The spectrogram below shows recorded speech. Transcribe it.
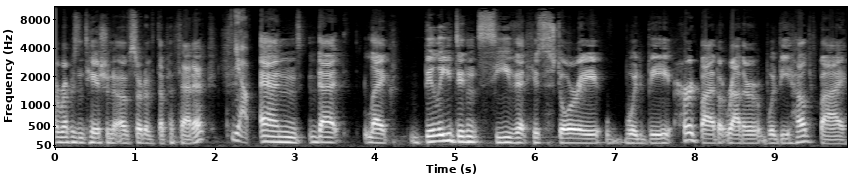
representation of sort of the pathetic Yeah. and that like Billy didn't see that his story would be hurt by, but rather would be helped by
